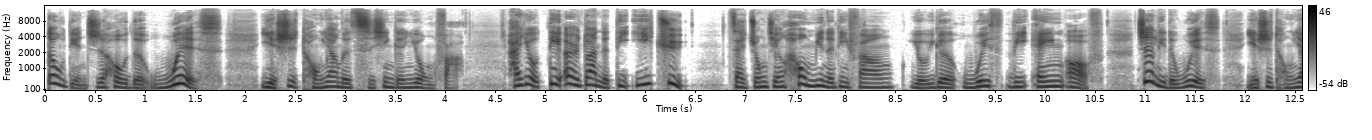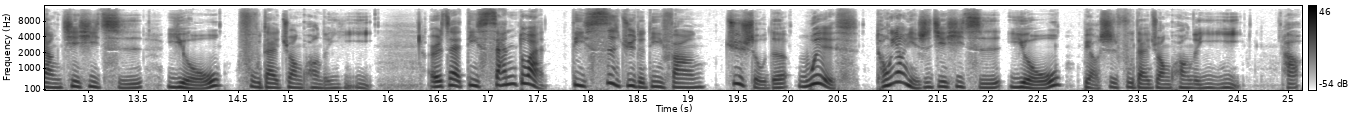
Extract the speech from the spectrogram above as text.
逗点之后的 with，也是同样的词性跟用法。还有第二段的第一句。在中间后面的地方有一个 with the aim of，这里的 with 也是同样介系词，有附带状况的意义。而在第三段第四句的地方，句首的 with 同样也是介系词，有表示附带状况的意义。好，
